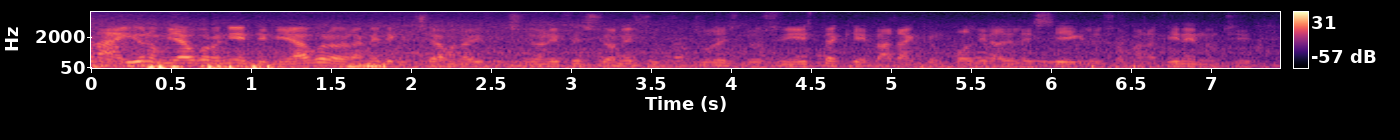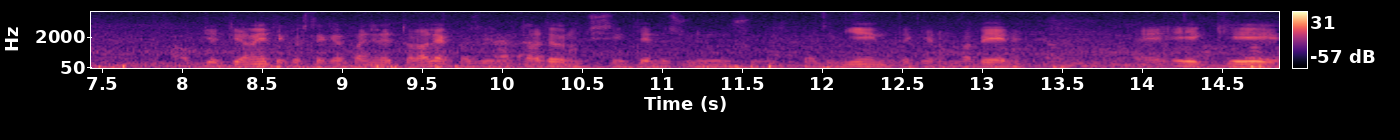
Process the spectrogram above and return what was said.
Ma io non mi auguro niente, mi auguro veramente che ci sia una riflessione, una riflessione sul futuro del centro-sinistra che vada anche un po' al di là delle sigle, insomma alla fine non ci, obiettivamente queste campagne elettorali hanno quasi dimostrato che non ci si intende su, su quasi niente, che non va bene e, e che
